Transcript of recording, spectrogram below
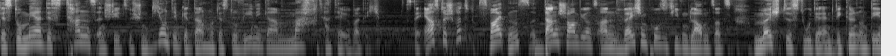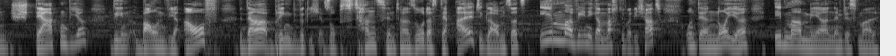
desto mehr Distanz entsteht zwischen dir und dem Gedanken und desto weniger Macht hat er über dich ist der erste Schritt. Zweitens, dann schauen wir uns an, welchen positiven Glaubenssatz möchtest du denn entwickeln und den stärken wir, den bauen wir auf. Da bringen wir wirklich Substanz hinter, so dass der alte Glaubenssatz immer weniger Macht über dich hat und der neue immer mehr, nennen wir es mal,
